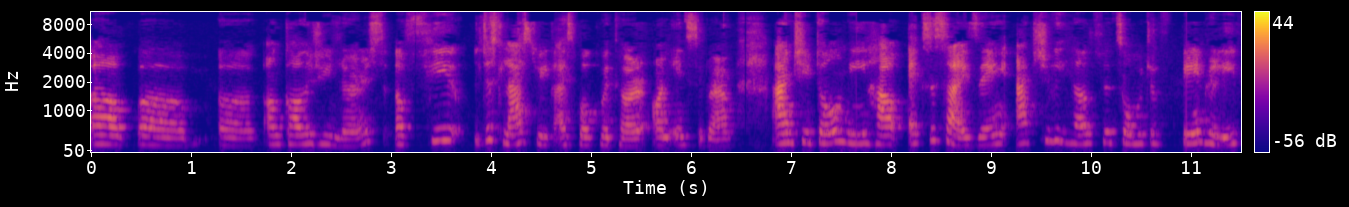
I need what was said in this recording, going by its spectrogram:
a, a, a, oncology nurse a few just last week. I spoke with her on Instagram, and she told me how exercising actually helps with so much of pain relief,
